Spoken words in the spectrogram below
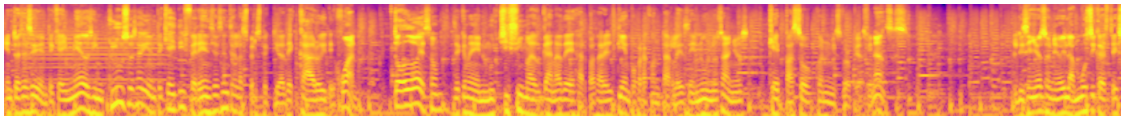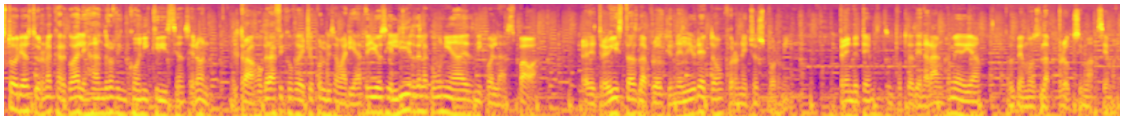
Entonces es evidente que hay miedos, incluso es evidente que hay diferencias entre las perspectivas de Caro y de Juan. Todo eso de que me den muchísimas ganas de dejar pasar el tiempo para contarles en unos años qué pasó con mis propias finanzas. El diseño de sonido y la música de esta historia estuvieron a cargo de Alejandro Rincón y Cristian Cerón. El trabajo gráfico fue hecho por Luisa María Ríos y el líder de la comunidad es Nicolás Pava. Las entrevistas, la producción y el libreto fueron hechos por mí. Préndete, es un podcast de Naranja Media. Nos vemos la próxima semana.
